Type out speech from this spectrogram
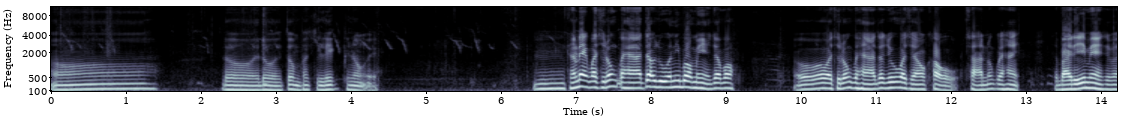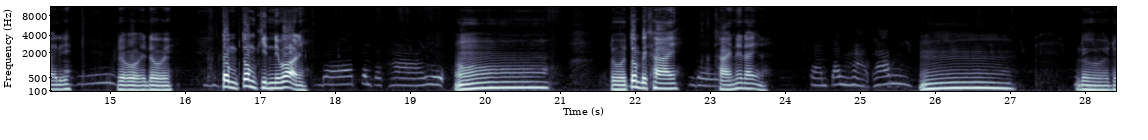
อ๋อโดยโดยต้มผักขี้เหล็กพี่น้องเอ้ยอืมครั้งแรกว่าสิลงไปหาเจ้าอยู่อันนี้บ่แม่เจ้าบ่โอ้ว่าจะลงไปหาเจ้ายุว่าจะเอาเข่าวสารลงไปให้สบายดีแม่สบายดี โดยโดยต้มต้มกินนี่บ่นี่บอจนไปขายอ๋อ โดยต้มไปขาย โดยขายในได้น่ะความปัญหาท่านอืมโดยโด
